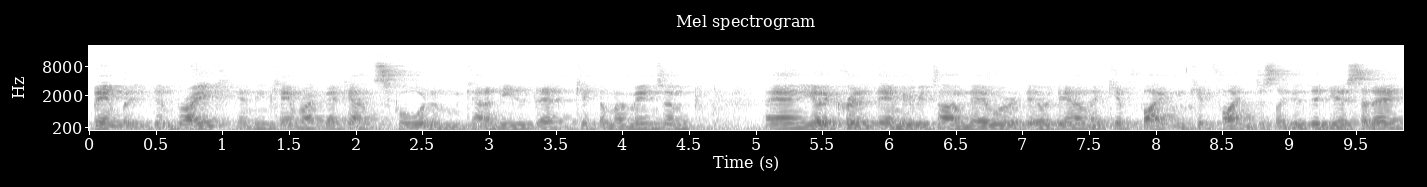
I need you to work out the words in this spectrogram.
bent but didn't break, and then came right back out and scored, and we kind of needed that and kept the momentum. And you got to credit them every time they were they were down. They kept fighting, kept fighting, just like they did yesterday.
